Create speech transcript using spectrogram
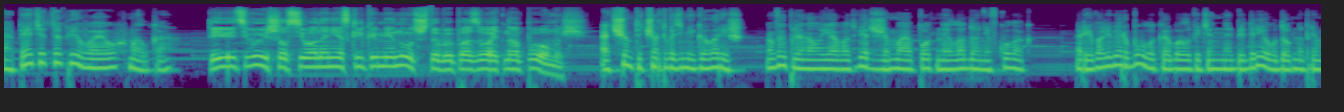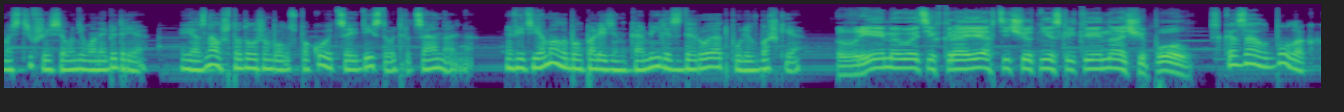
Опять эта кривая ухмылка. Ты ведь вышел всего на несколько минут, чтобы позвать на помощь. О чем ты, черт возьми, говоришь? Выплюнул я в ответ, сжимая потные ладони в кулак. Револьвер Буллока был виден на бедре, удобно примостившийся у него на бедре. Я знал, что должен был успокоиться и действовать рационально. Ведь я мало был полезен Камиле с дырой от пули в башке. «Время в этих краях течет несколько иначе, Пол», — сказал Буллок,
